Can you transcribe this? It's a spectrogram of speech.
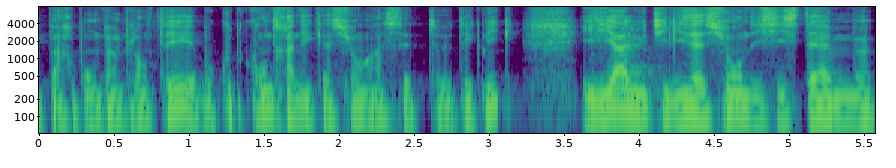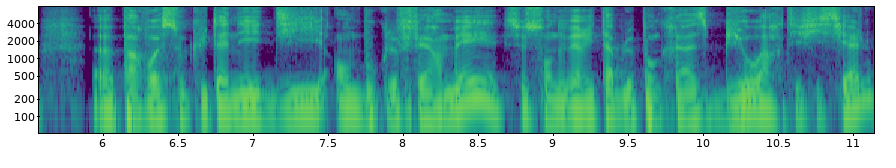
par pompe implantée. Il y a beaucoup de contre-indications à cette euh, technique. Il y a l'utilisation des systèmes euh, par voie sous-cutanée dits en boucle fermée. Ce sont de véritables pancréas bio-artificiels.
